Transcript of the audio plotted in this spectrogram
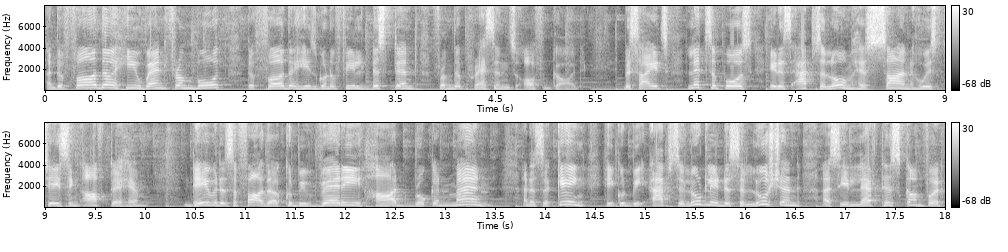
And the further he went from both, the further he's going to feel distant from the presence of God. Besides, let's suppose it is Absalom, his son, who is chasing after him. David, as a father, could be very heartbroken man, and as a king, he could be absolutely disillusioned as he left his comfort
